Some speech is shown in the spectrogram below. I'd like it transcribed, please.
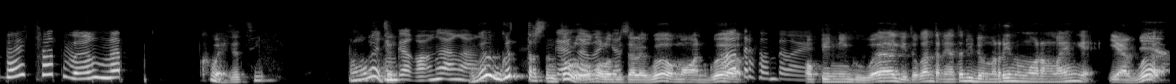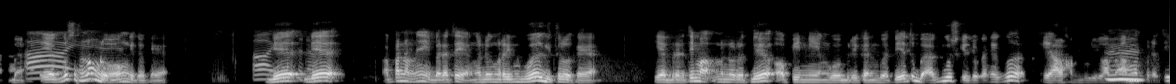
Bacot banget. Kok bacot sih? Oh bacot? Enggak kok, enggak, enggak. Gue gue tersentuh Enggak, loh kalau misalnya gue omongan gue Oh tersentuh ya. opini gue gitu kan ternyata didengerin sama orang lain kayak ya gue Iya. ba- Oh, ya gue seneng iya. dong gitu kayak Oh, dia iya, dia apa namanya ibaratnya ya ngedengerin gue gitu loh kayak ya berarti menurut dia opini yang gue berikan buat dia tuh bagus gitu kan ya gue ya alhamdulillah Hmm. banget berarti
